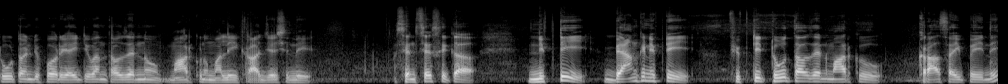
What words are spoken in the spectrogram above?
two twenty four eighty one థౌజండ్ను మార్కును మళ్ళీ క్రాస్ చేసింది సెన్సెక్స్. ఇక Nifty bank Nifty fifty two thousand మార్కు క్రాస్ అయిపోయింది.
